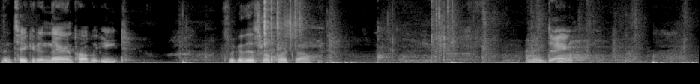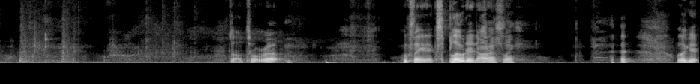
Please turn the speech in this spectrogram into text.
Then take it in there and probably eat. Let's look at this real quick though. I mean, dang. It's all tore up. Looks like it exploded, honestly. Look at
